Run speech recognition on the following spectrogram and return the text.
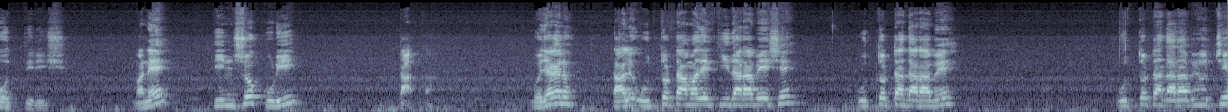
বত্রিশ। মানে তিনশো কুড়ি টাকা। বোঝা গেল? তাহলে উত্তরটা আমাদের কি দাঁড়াবে এসে? উত্তরটা দাঁড়াবে উত্তরটা দাঁড়াবে হচ্ছে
